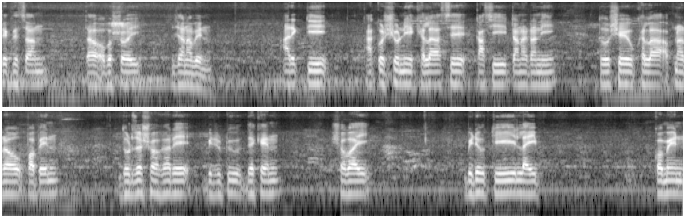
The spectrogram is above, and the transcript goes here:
দেখতে চান তা অবশ্যই জানাবেন। আরেকটি আকর্ষণীয় খেলা আছে কাশি টানাটানি, তো সেও খেলা আপনারাও পাবেন। ধৈর্য সহকারে ভিডিওটি দেখেন। সবাই ভিডিওটি লাইভ কমেন্ট,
